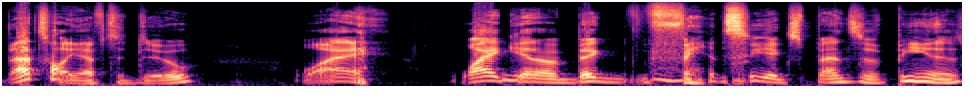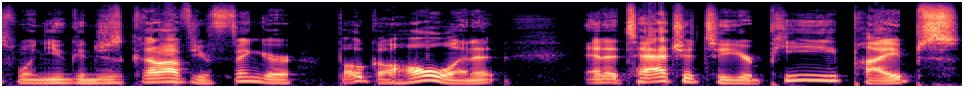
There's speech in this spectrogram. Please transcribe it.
that's all you have to do. Why why get a big, fancy, expensive penis when you can just cut off your finger, poke a hole in it, and attach it to your pee pipes,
